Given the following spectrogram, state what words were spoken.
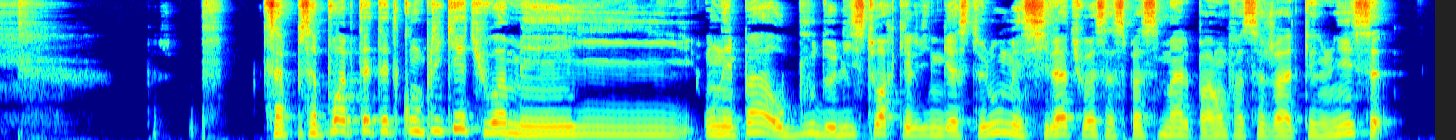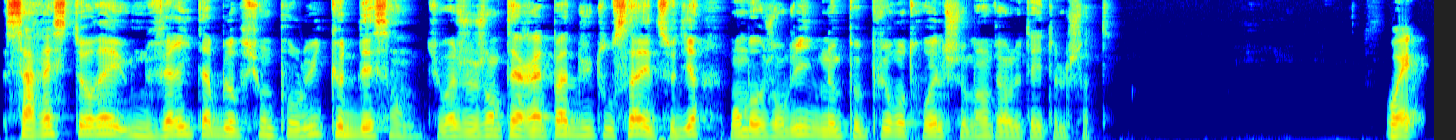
ça, pourrait peut-être être compliqué, tu vois, mais on n'est pas au bout de l'histoire Kelvin Gastelum, mais si là, tu vois, ça se passe mal, par exemple face à Jared Cannonier, ça resterait une véritable option pour lui que de descendre. Tu vois, je j'enterrerais pas du tout ça et de se dire bon bah aujourd'hui il ne peut plus retrouver le chemin vers le title shot. Ouais,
